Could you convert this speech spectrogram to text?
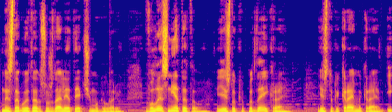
мы с тобой это обсуждали, это я к чему говорю. В ЛС нет этого, есть только ПД и crime. Есть только crime и crime. И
